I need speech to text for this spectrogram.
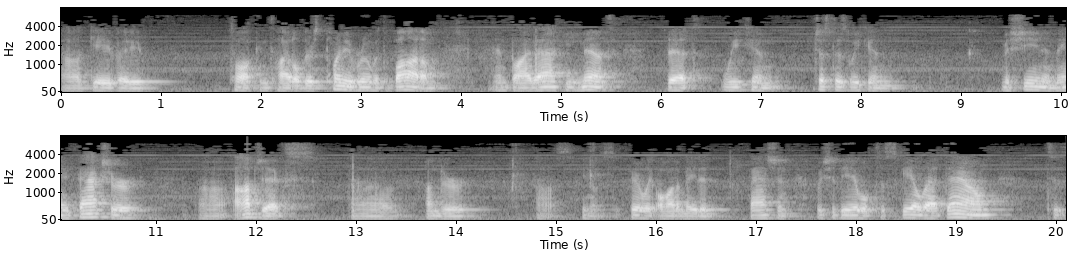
uh, gave a talk entitled "There's Plenty of Room at the Bottom," and by that he meant that we can, just as we can machine and manufacture uh, objects uh, under uh, you know fairly automated fashion, we should be able to scale that down to,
